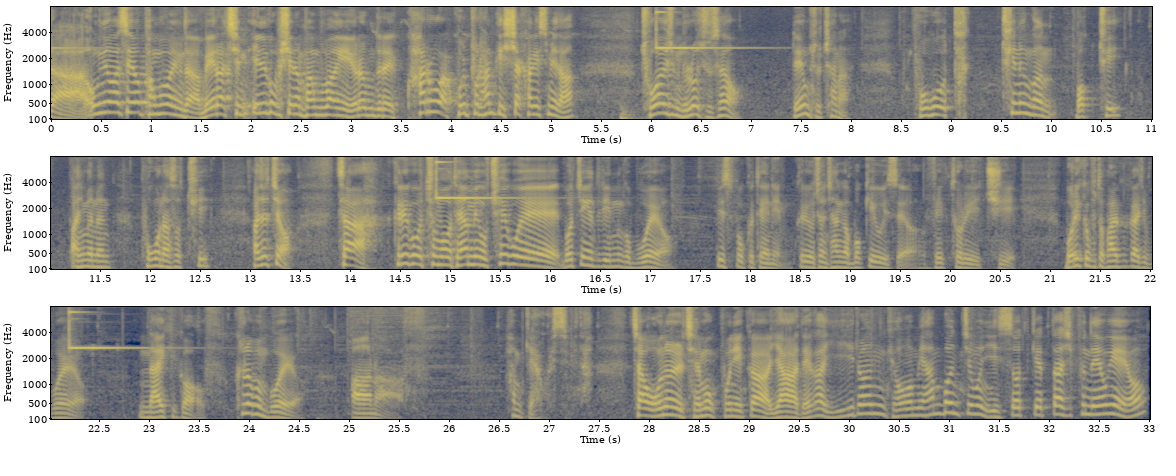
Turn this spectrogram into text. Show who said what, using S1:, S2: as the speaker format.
S1: 방부방입니다. 안녕하세요. 방부방입니다. 매일 아침 7시는 방부방이 여러분들의 하루와 골프를 함께 시작하겠습니다. 좋아요 좀 눌러주세요. 내용 좋잖아. 보고 탁 튀는 건 먹튀 아니면은 보고 나서 튀 아셨죠? 자 그리고 저 뭐 대한민국 최고의 멋쟁이들이 입는 거 뭐예요? 비스포크 데님 그리고 전 장갑 못 끼고 있어요. 빅토리 G 머리끝부터 발끝까지 뭐예요? 나이키 골프 클럽은 뭐예요? On Off 함께 하고 있습니다. 자 오늘 제목 보니까 야 내가 이런 경험이 한 번쯤은 있었겠다 싶은 내용이에요.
